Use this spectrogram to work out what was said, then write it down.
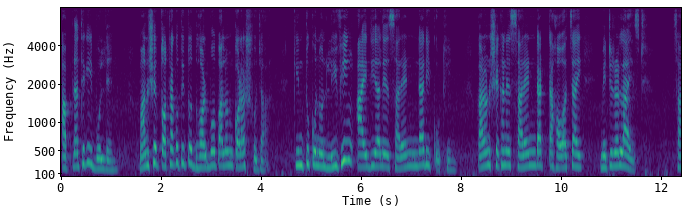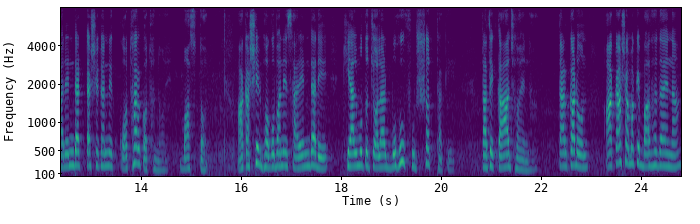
আপনা থেকেই বললেন, মানুষের তথাকথিত ধর্ম পালন করা সোজা। কিন্তু কোনো লিভিং আইডিয়ালে সারেন্ডারই কঠিন। কারণ সেখানে সারেন্ডারটা হওয়া চাই মেটেরিয়ালাইজড সারেন্ডারটা সেখানে কথার কথা নয়, বাস্তব। আকাশের ভগবানের সারেন্ডারে খেয়াল মতো চলার বহু ফুরসত থাকে, তাতে কাজ হয় না। তার কারণ, আকাশ আমাকে বাধা দেয় না।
